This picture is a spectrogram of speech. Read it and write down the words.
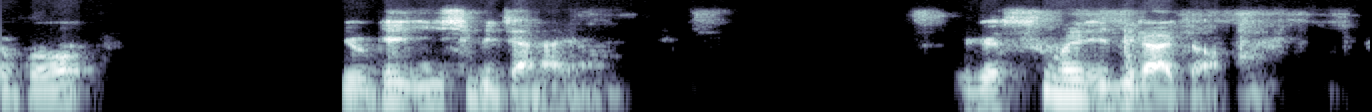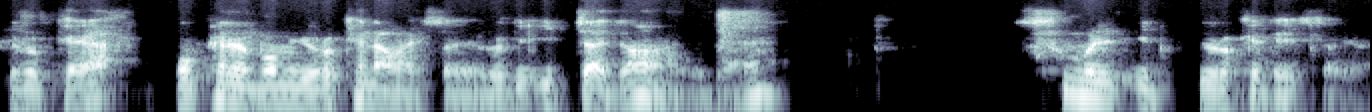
요거, 요게 20이잖아요. 이게 21이라 하죠. 이렇게, 오펜을 보면 이렇게 나와 있어요. 여기 입자죠. 이게. 21, 이렇게 돼 있어요.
